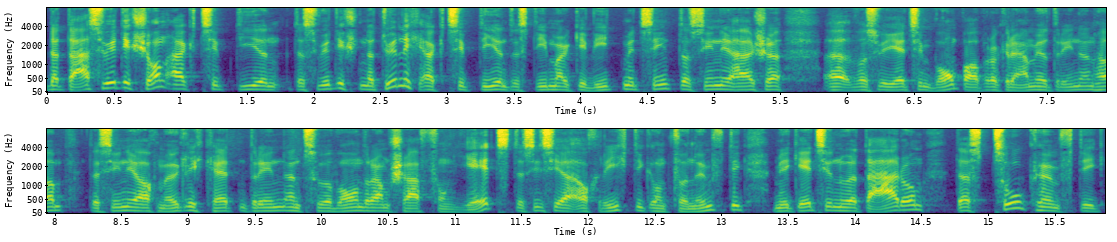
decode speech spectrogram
na, das würde ich schon akzeptieren. Das würde ich natürlich akzeptieren, dass die mal gewidmet sind. Da sind ja auch schon, äh, was wir jetzt im Wohnbauprogramm ja drinnen haben, da sind ja auch Möglichkeiten drinnen zur Wohnraumschaffung jetzt. Das ist ja auch richtig und vernünftig. Mir geht es ja nur darum, dass zukünftig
